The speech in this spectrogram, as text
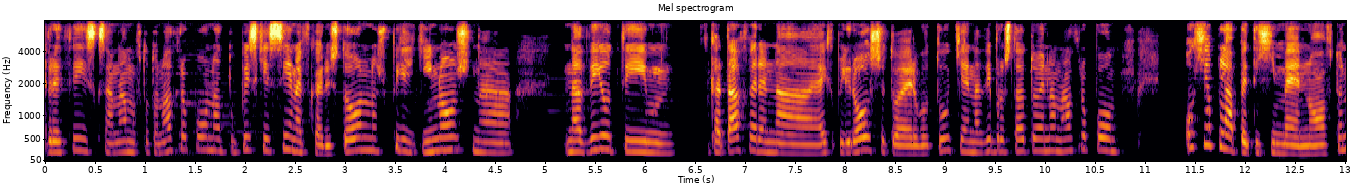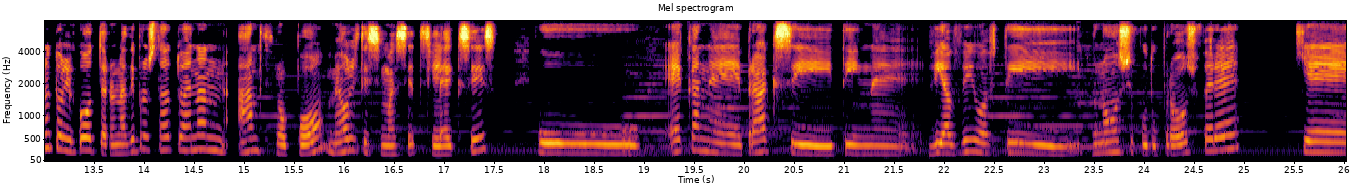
βρεθείς ξανά με αυτόν τον άνθρωπο να του πεις και εσύ ένα ευχαριστώ, να σου πει εκείνος, να, να δει ότι κατάφερε να εκπληρώσει το έργο του και να δει μπροστά του έναν άνθρωπο όχι απλά πετυχημένο, αυτό είναι το λιγότερο, να δει μπροστά του έναν άνθρωπο με όλη τη σημασία της λέξης που έκανε πράξη την ε, διαβίου αυτή γνώση που του πρόσφερε και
